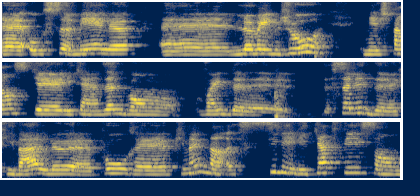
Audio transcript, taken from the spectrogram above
euh, au sommet là, euh, le même jour. Mais je pense que les Canadiennes vont, vont être de, solides rivales là, pour. puis même si les, quatre filles sont,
